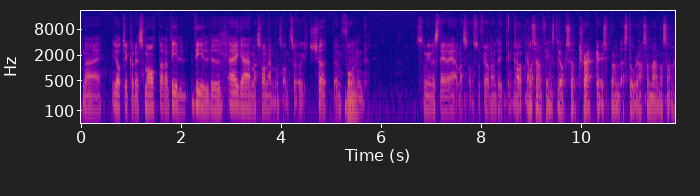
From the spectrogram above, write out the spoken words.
Nej, jag tycker det är smartare. Vill, vill du äga Amazon eller något sånt så köp en fond som investerar i Amazon så får du en liten Ja, kaka. Och där. sen finns det också trackers på de där stora som Amazon.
